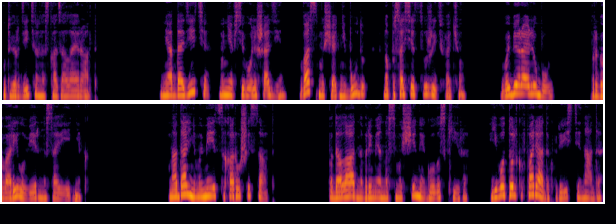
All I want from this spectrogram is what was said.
Утвердительно сказала Айрат. Не отдадите? Мне всего лишь один. Вас смущать не буду, но по соседству жить хочу. Выбирай любой, проговорил уверенно советник. На дальнем имеется хороший сад. Подала одновременно с мужчиной голос Кира. Его только в порядок привести надо.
